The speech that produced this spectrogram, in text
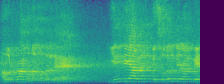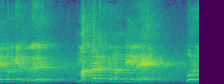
அவர்தான் முதல் முதல்ல இந்தியாவிற்கு சுதந்திரம் வேண்டும் என்று மக்களுக்கு மத்தியிலே ஒரு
